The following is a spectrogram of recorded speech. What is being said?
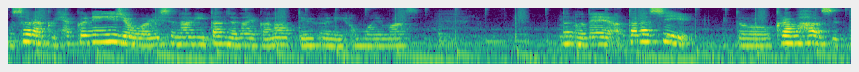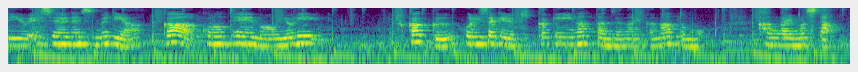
おそらく100人以上はリスナーにいたんじゃないかなっていうふうに思います。なので新しい、えっと、クラブハウスっていう SNS メディアがこのテーマをより深く掘り下げるきっかけになったんじゃないかなとも考えました。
